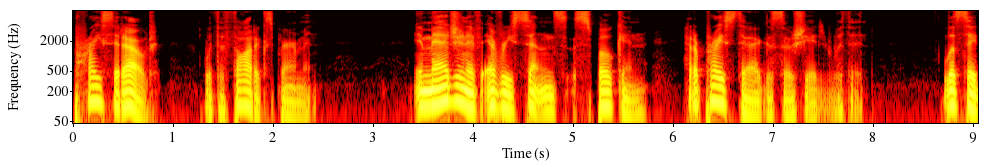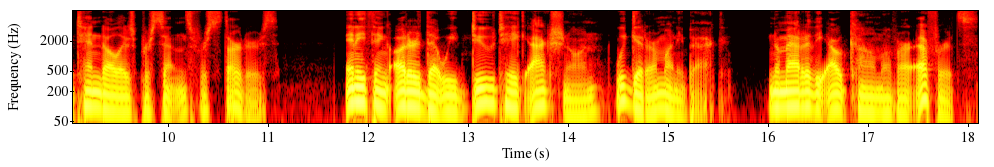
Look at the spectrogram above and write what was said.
price it out with a thought experiment. Imagine if every sentence spoken had a price tag associated with it. Let's say $10 per sentence for starters. Anything uttered that we do take action on, we get our money back. No matter the outcome of our efforts,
